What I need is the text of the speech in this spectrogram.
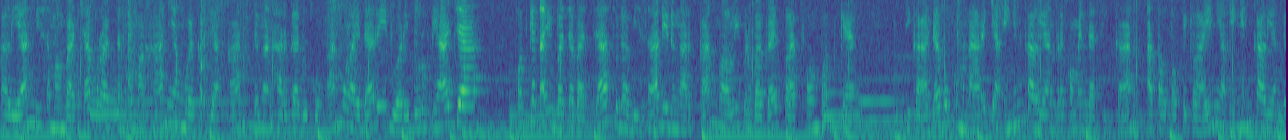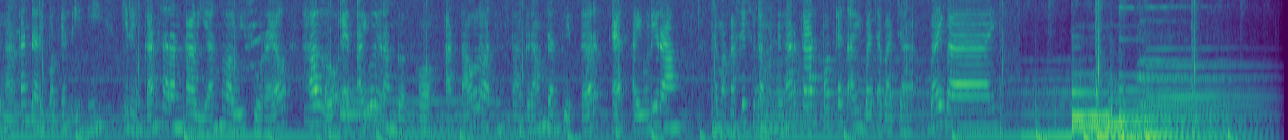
Kalian bisa membaca proyek terjemahan yang gue kerjakan dengan harga dukungan mulai dari Rp2.000 aja. Podcast Ayu Baca-Baca sudah bisa didengarkan melalui berbagai platform podcast. Jika ada buku menarik yang ingin kalian rekomendasikan atau topik lain yang ingin kalian dengarkan dari podcast ini, kirimkan saran kalian melalui surel halo at ayulirang.com atau lewat Instagram dan Twitter at ayulirang. Terima kasih sudah mendengarkan podcast Ayu Baca-Baca. Bye-bye!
